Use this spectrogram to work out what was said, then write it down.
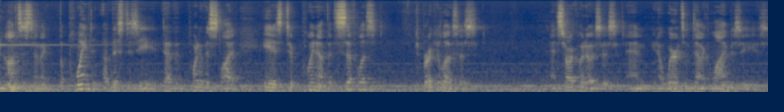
non-systemic. The point of this disease, uh, the point of this slide, is to point out that syphilis, tuberculosis, and sarcoidosis, and you know where it's endemic Lyme disease,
